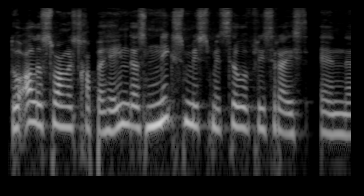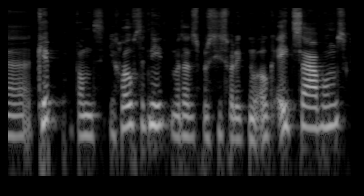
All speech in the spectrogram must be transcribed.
door alle zwangerschappen heen, daar is niks mis met zilvervliesrijst en uh, kip. Want je gelooft het niet, maar dat is precies wat ik nu ook eet s'avonds.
